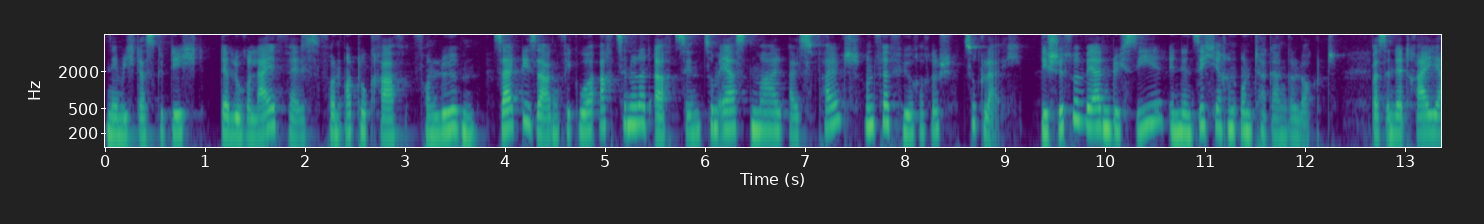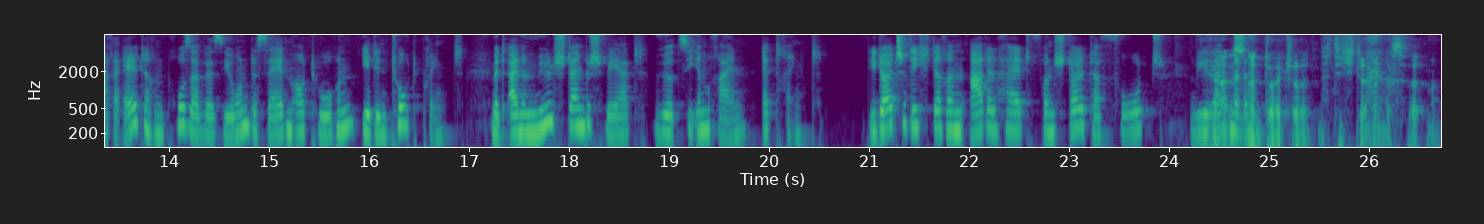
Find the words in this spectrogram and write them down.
nämlich das Gedicht Der Loreleifels von Otto Graf von Löwen, zeigt die Sagenfigur 1818 zum ersten Mal als falsch und verführerisch zugleich. Die Schiffe werden durch sie in den sicheren Untergang gelockt, was in der drei Jahre älteren Prosaversion desselben Autoren ihr den Tod bringt. Mit einem Mühlstein beschwert, wird sie im Rhein ertränkt. Die deutsche Dichterin Adelheid von Stolterfoth, wie ja, sagt man ist das? eine deutsche Dichterin, das hört man.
